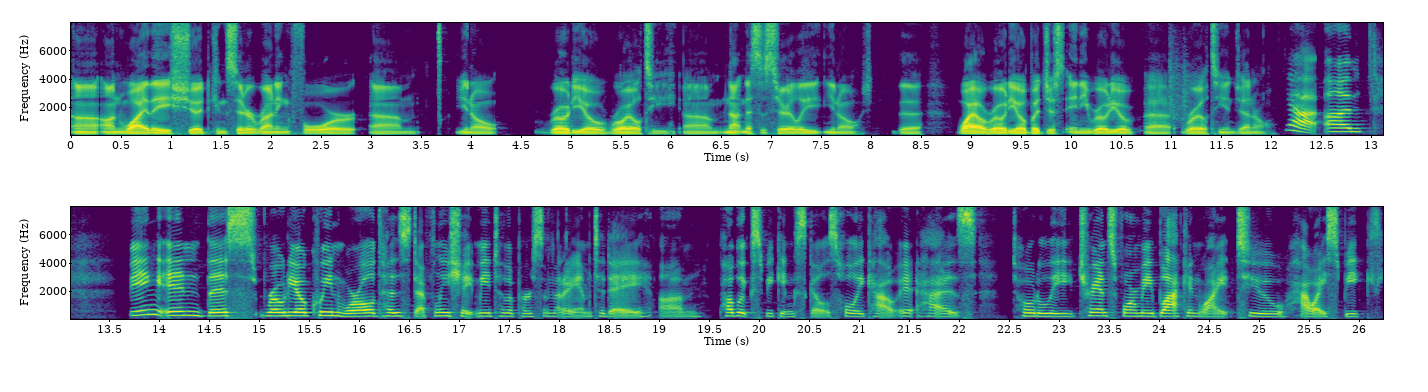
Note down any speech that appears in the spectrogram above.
uh, on why they should consider running for, um, you know, rodeo royalty? Um, not necessarily, you know, the wild rodeo, but just any rodeo uh, royalty in general. Yeah. Um, being in this rodeo queen world has definitely shaped me to the person that I am today. Um, public speaking skills, holy cow, it has totally transformed me black and white to how I speak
